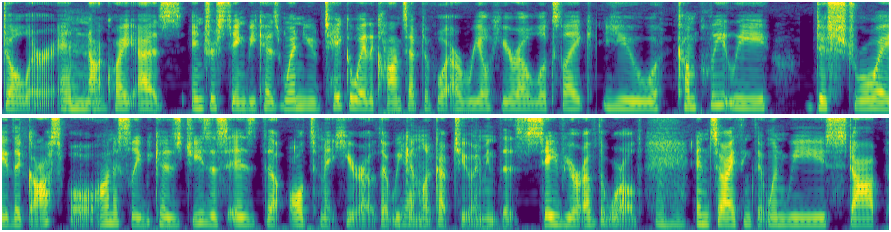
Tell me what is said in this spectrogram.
duller and Mhm. not quite as interesting because when you take away the concept of what a real hero looks like, you completely destroy the gospel, honestly, because Jesus is the ultimate hero that we can look up to. I mean, the savior of the world. Mhm. And so I think that when we stop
